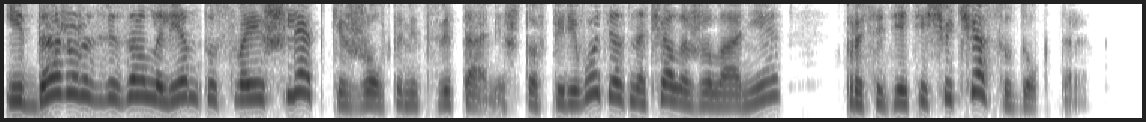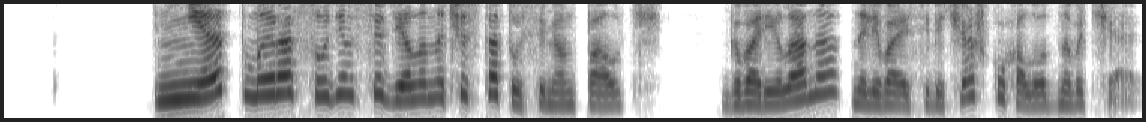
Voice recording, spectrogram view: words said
и даже развязала ленту своей шляпки с желтыми цветами, что в переводе означало желание просидеть еще час у доктора. — Нет, мы рассудим все дело на чистоту, Семен Павлович, — говорила она, наливая себе чашку холодного чая.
